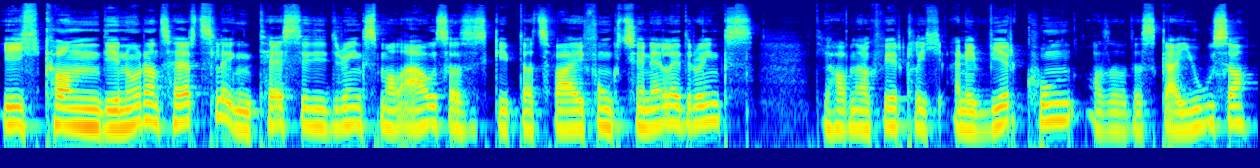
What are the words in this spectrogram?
Ich kann dir nur ans Herz legen, teste die Drinks mal aus. Also es gibt da zwei funktionelle Drinks, die haben auch wirklich eine Wirkung, also das Gayusa.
